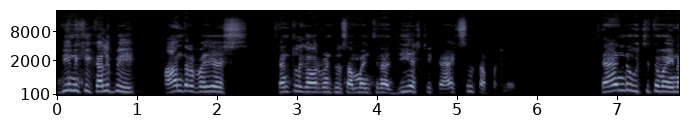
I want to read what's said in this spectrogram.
దీనికి కలిపి ఆంధ్రప్రదేశ్ సెంట్రల్ గవర్నమెంట్కు సంబంధించిన జిఎస్టి ట్యాక్స్ తప్పట్లేదు. శాండ్ ఉచితమైన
